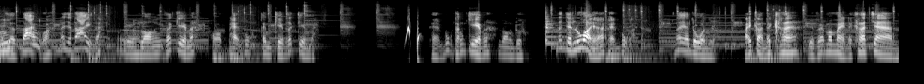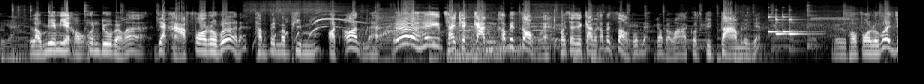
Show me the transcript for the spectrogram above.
มันจะได้ปะวะน่าจะได้อยู่นะเออลองอีกสักเกมนะขอแผนบุกเต็มเกมสักเกมไปแผนบุกทั้งเกมนะลองดูน่าจะรั่วอยู่นะแผนบุกอะน่าจะโดนอยู่ไปก่อนนะครับเดี๋ยวแวะมาใหม่นะครับอาจารย์นี่ไงเราเมียเมียๆของคนดูแบบว่า อยากหา follower นะทำเป็นมาพิมพ์ออดอ้อนนะฮะเออให้ชายจัดการเข้าไปส่องไงพอชายจัดการเข้าไปส่องปุ๊บเนี่ยก็แบบว่ากดติดตามอะไรเงี้ยเออพอ follower เ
